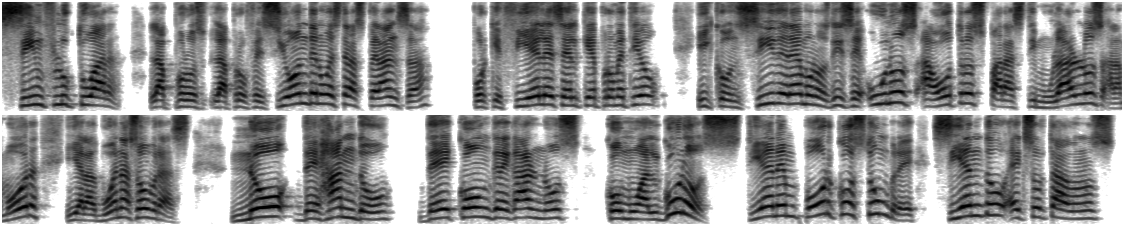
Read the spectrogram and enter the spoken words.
sin fluctuar la, la profesión de nuestra esperanza, porque fiel es el que prometió y considerémonos, dice, unos a otros para estimularlos al amor y a las buenas obras, no dejando de congregarnos como algunos tienen por costumbre, siendo exhortados,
